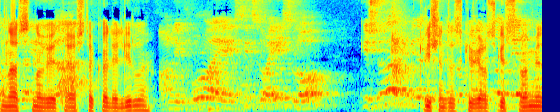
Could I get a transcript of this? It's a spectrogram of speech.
на основе этой Аштакаля Лила Кришна Дас Кавирадж Госвами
